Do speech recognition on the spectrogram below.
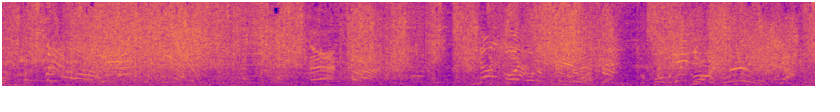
Demolition! Get out of here! Act! No! Before we fly!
